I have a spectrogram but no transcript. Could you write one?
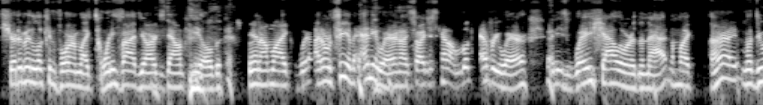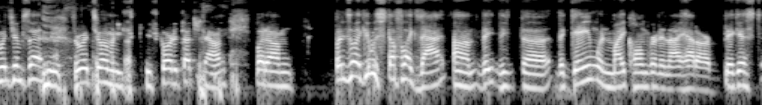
Should have been looking for him like 25 yards downfield. and I'm like, I don't see him anywhere. And I, so I just kind of look everywhere, and he's way shallower than that. And I'm like, all right, I'm gonna do what Jim said. Threw it to him, and he he scored a touchdown. But um, but it's like it was stuff like that. Um, the, the the the game when Mike Holmgren and I had our biggest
